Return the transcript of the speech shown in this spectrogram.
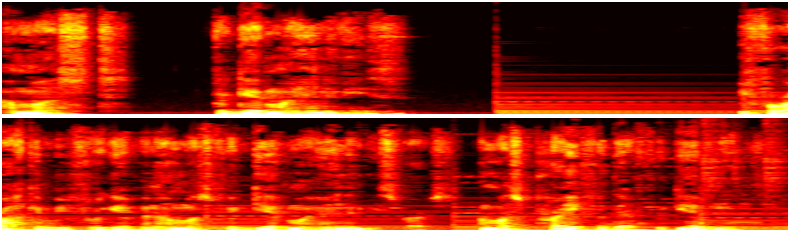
I must forgive my enemies. Before I can be forgiven, I must forgive my enemies first. I must pray for their forgiveness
